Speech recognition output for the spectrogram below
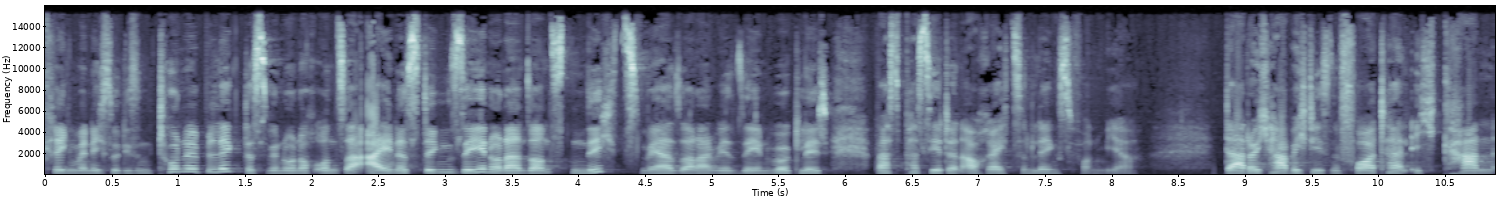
kriegen wir nicht so diesen Tunnelblick, dass wir nur noch unser eines Ding sehen und ansonsten nichts mehr, sondern wir sehen wirklich, was passiert denn auch rechts und links von mir. Dadurch habe ich diesen Vorteil, ich kann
